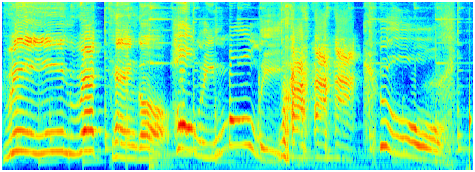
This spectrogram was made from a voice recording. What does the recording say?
green rectangle. Holy moly. cool.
